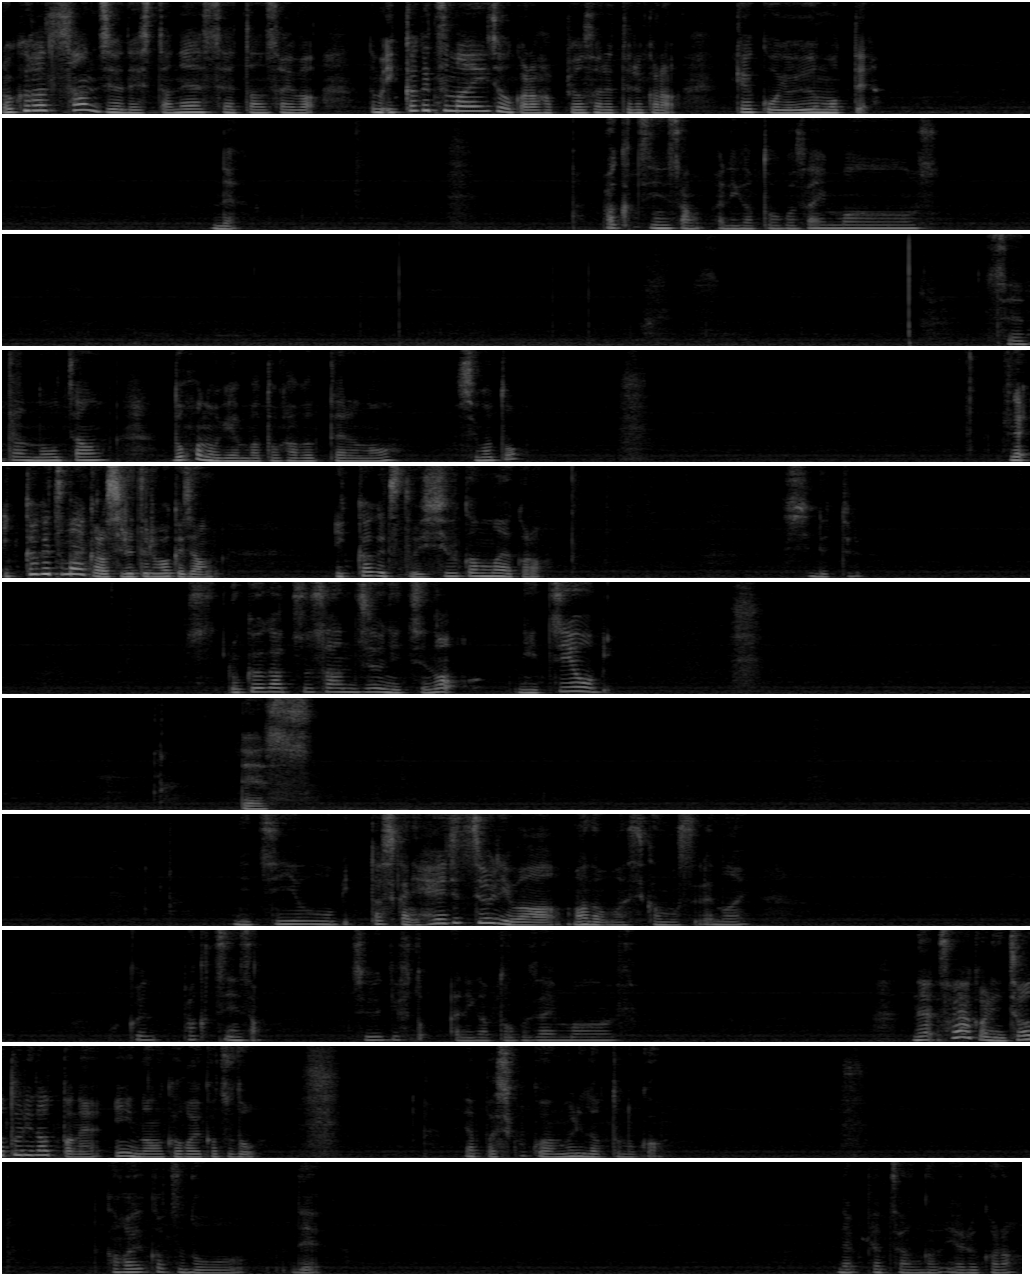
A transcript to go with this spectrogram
？6月30でしたね生誕祭は。でも1ヶ月前以上から発表されてるから結構余裕持って。ね。パクチンさんありがとうございます。生誕のーちゃん。どこの現場とかぶってるの？仕事？ね1ヶ月前から知れてるわけじゃん。1ヶ月と1週間前から。知れてる。6月30日の日曜日。です。日曜日。確かに平日よりはまだマシかもしれない。パクパクチンさん。中ギフトありがとうございます。ねさやかにチャートリだったね。いいな課外活動。やっぱ四国は無理だったのか。課外活動でねぴゃちゃんがやるから。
